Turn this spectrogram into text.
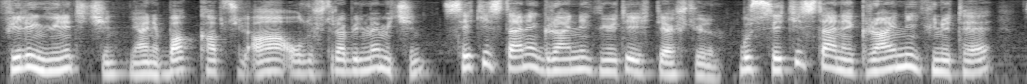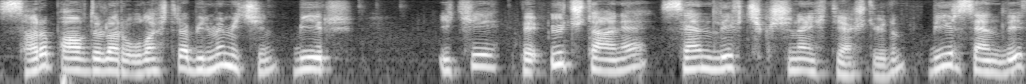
filling unit için yani bug kapsül A oluşturabilmem için 8 tane grinding unit'e ihtiyaç duydum. Bu 8 tane grinding unit'e sarı powder'ları ulaştırabilmem için 1, 2 ve 3 tane sandleaf çıkışına ihtiyaç duydum. Bir sandleaf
